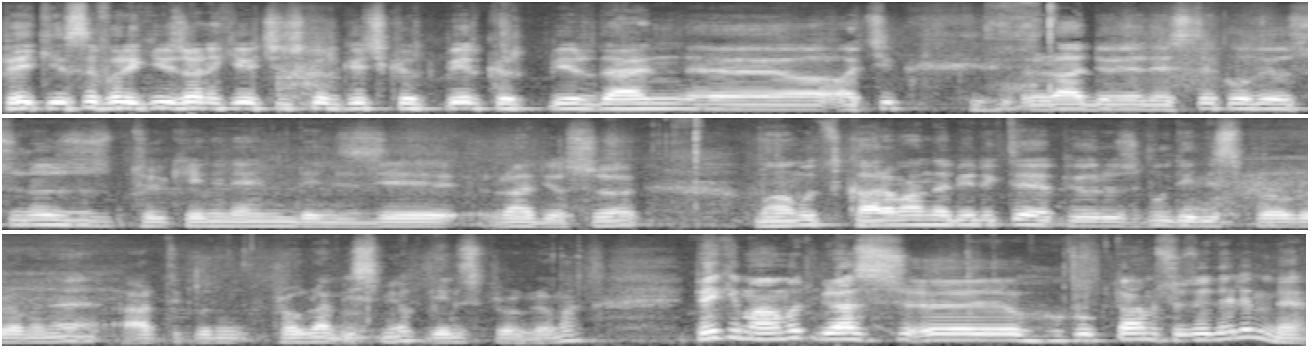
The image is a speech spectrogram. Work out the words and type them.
Peki 0212 343 41 41'den e, açık radyoya destek oluyorsunuz. Türkiye'nin en denizci radyosu. Mahmut Karaman'la birlikte yapıyoruz bu deniz programını. Artık bunun program ismi yok deniz programı. Peki Mahmut biraz e, hukuktan söz edelim mi?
